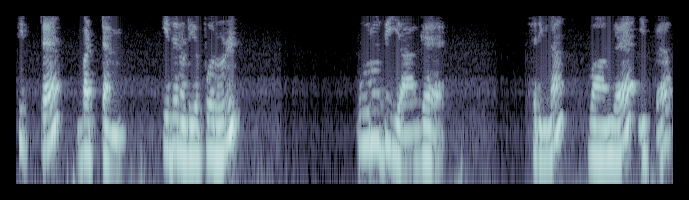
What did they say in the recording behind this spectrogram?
திட்ட வட்டம். இதனுடைய பொருள் உறுதியாக. சரிங்களா? வாங்க இப்ப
